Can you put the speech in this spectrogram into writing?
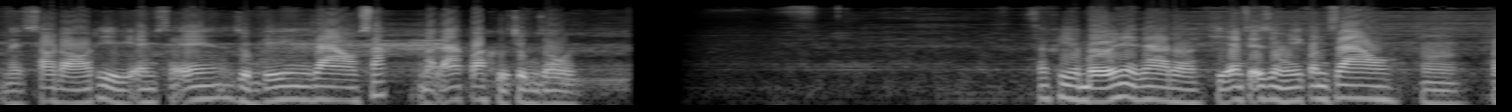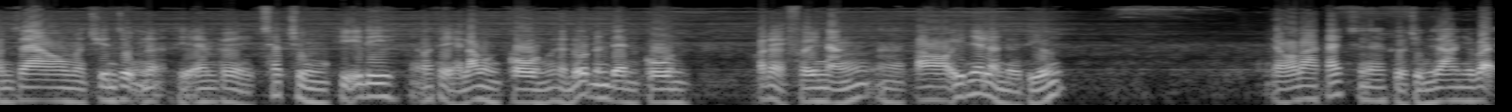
Và sau đó thì em sẽ dùng cái dao sắc mà đã qua khử trùng rồi sau khi bới này ra rồi thì em sẽ dùng cái con dao. À, con dao mà chuyên dụng nữa thì em phải sát trùng kỹ đi. Có thể lau bằng cồn có thể đốt lên đèn cồn có thể phơi nắng à, to ít nhất là nửa tiếng. Đó có ba cách à, khử trùng dao như vậy.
